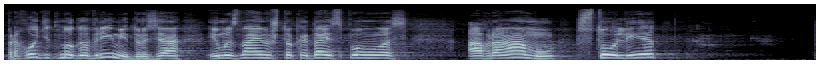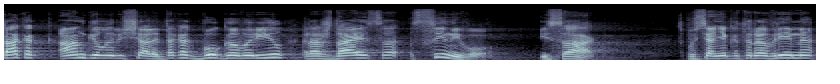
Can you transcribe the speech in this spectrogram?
Проходит много времени, друзья, и мы знаем, что когда исполнилось Аврааму 100 лет, так как ангелы обещали, так как Бог говорил, рождается сын его, Исаак. Спустя некоторое время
